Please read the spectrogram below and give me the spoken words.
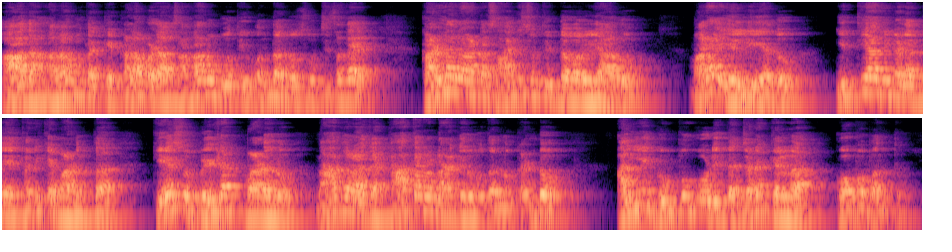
ಆದ ಅನಾಹುತಕ್ಕೆ ಕಳವಳ ಸಹಾನುಭೂತಿ ಒಂದನ್ನು ಸೂಚಿಸದೆ ಕಳ್ಳನಾಟ ಸಾಗಿಸುತ್ತಿದ್ದವರು ಯಾರು? ಮರ ಎಲ್ಲಿಯದು ಇತ್ಯಾದಿಗಳನ್ನೇ ತನಿಖೆ ಮಾಡುತ್ತಾ ಕೇಸು ಬಿಲ್ಡಪ್ ಮಾಡಲು ನಾಗರಾಜ ಕಾತರನಾಗಿರುವುದನ್ನು ಕಂಡು ಅಲ್ಲಿ ಗುಂಪುಗೂಡಿದ್ದ ಜನಕ್ಕೆಲ್ಲ ಕೋಪ ಬಂತು.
